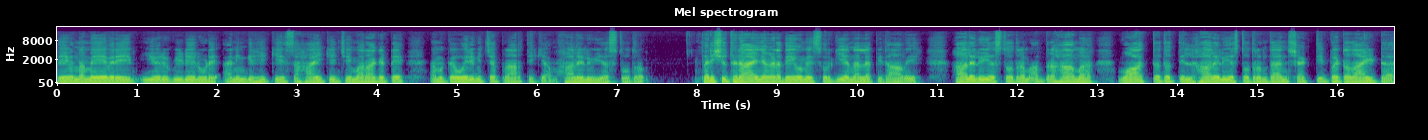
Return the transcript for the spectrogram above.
ദൈവം നമ്മേവരെയും ഈ ഒരു വീഡിയോയിലൂടെ അനുഗ്രഹിക്കുകയും സഹായിക്കുകയും ചെയ്യുമാറാകട്ടെ. നമുക്ക് ഒരുമിച്ച് പ്രാർത്ഥിക്കാം. ഹാലലുയ സ്തോത്രം. പരിശുദ്ധനായ ഞങ്ങളുടെ ദൈവമേ സ്വർഗീയ നല്ല പിതാവേ ഹാലലുയ സ്തോത്രം. അബ്രഹാം വാക്തത്വത്തിൽ ഹാലലുയ സ്തോത്രം. താൻ ശക്തിപ്പെട്ടതായിട്ട്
